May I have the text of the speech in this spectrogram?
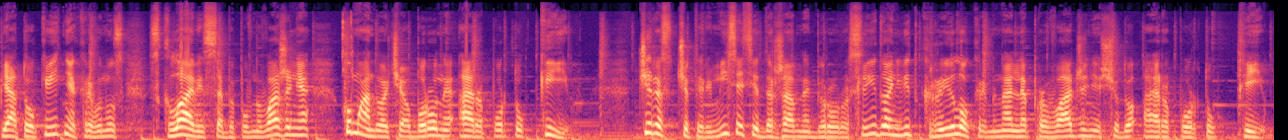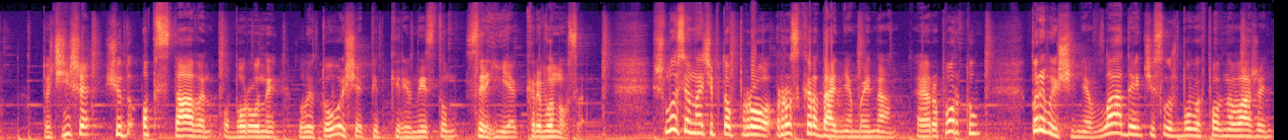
5 квітня Кривонос склав із себе повноваження командувача оборони аеропорту Київ. Через 4 місяці Державне бюро розслідувань відкрило кримінальне провадження щодо аеропорту Київ, точніше щодо обставин оборони литовища під керівництвом Сергія Кривоноса. Йшлося, начебто, про розкрадання майна аеропорту, перевищення влади чи службових повноважень,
